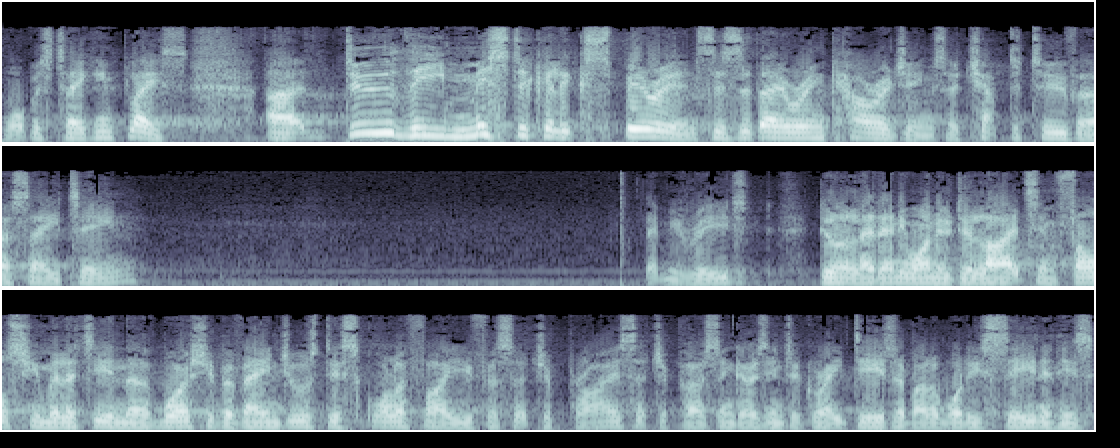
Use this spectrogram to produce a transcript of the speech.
what was taking place. Uh, do the mystical experiences that they were encouraging. So, chapter 2, verse 18. Let me read. Do not let anyone who delights in false humility and the worship of angels disqualify you for such a prize. Such a person goes into great deeds about what he's seen, and his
